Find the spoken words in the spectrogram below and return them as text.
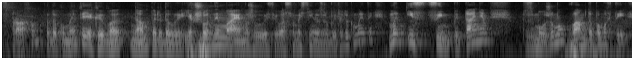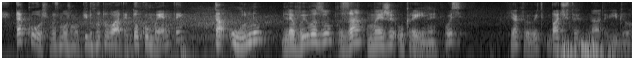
з прахом та документи, які ви нам передали. Якщо немає можливості у вас самостійно зробити документи, ми із цим питанням зможемо вам допомогти. Також ми зможемо підготувати документи та урну для вивозу за межі України. Ось як ви бачите на відео.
